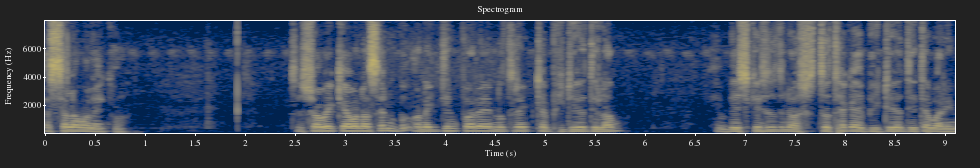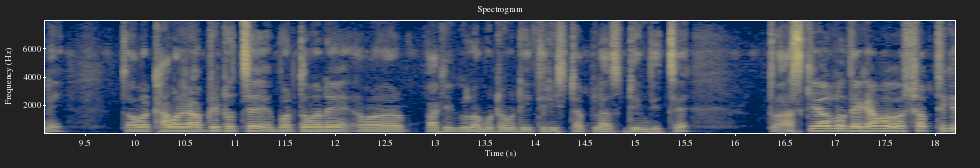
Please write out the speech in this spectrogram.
আসসালামু আলাইকুম। তো সবাই কেমন আছেন? অনেক দিন পরে নতুন একটা ভিডিও দিলাম। বেশ কিছুদিন অসুস্থ থাকায় ভিডিও দিতে পারি নাই। তো আমার খামারের আপডেট হচ্ছে, বর্তমানে আমার পাখিগুলো মোটামুটি তিরিশটা প্লাস ডিম দিচ্ছে। তো আজকে হলো দেখাবো সব থেকে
